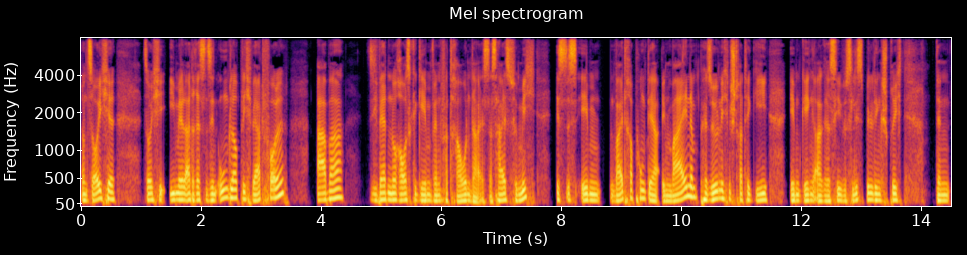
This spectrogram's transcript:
Und solche, solche E-Mail-Adressen sind unglaublich wertvoll, aber sie werden nur rausgegeben, wenn Vertrauen da ist. Das heißt, für mich ist es eben ein weiterer Punkt, der in meinem persönlichen Strategie eben gegen aggressives Listbuilding spricht, denn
